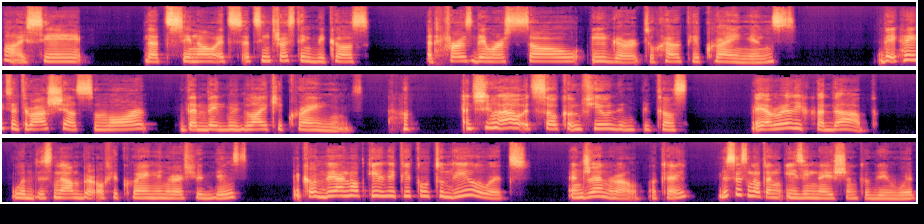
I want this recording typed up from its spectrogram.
I see that's, you know, it's, it's interesting because at first they were so eager to help Ukrainians. They hated Russians more than they did like Ukrainians. and now it's so confusing because they are really fed up with this number of Ukrainian refugees because they are not easy people to deal with in general. Okay. This is not an easy nation to deal with.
